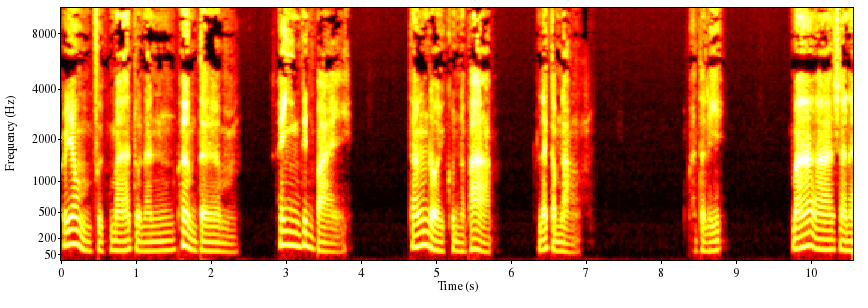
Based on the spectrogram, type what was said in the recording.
ก็ย่อมฝึกม้าตัวนั้นเพิ่มเติม ให้ยิ่งขึ้นไป ทั้งโดยคุณภาพและกำลังปัตตลิม้าอาชาใน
